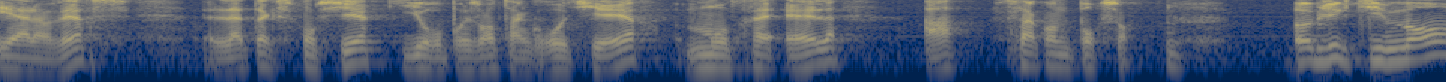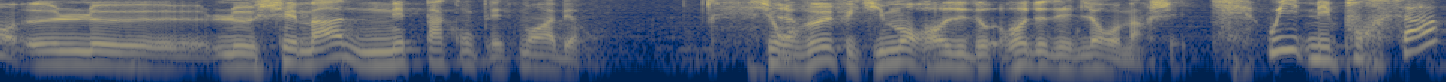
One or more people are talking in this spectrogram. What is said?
et à l'inverse, la taxe foncière, qui représente un gros tiers, monterait, elle, à 50%. Objectivement, euh, le, le schéma n'est pas complètement aberrant. Si on Alors- veut effectivement redonner de l'or au marché. Oui, mais pour ça,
